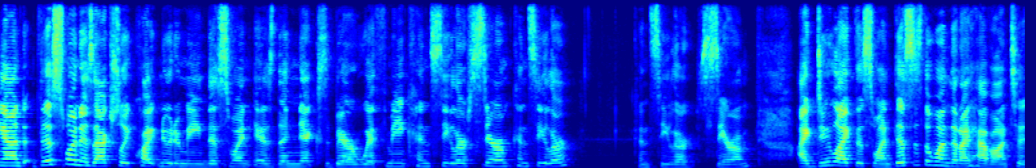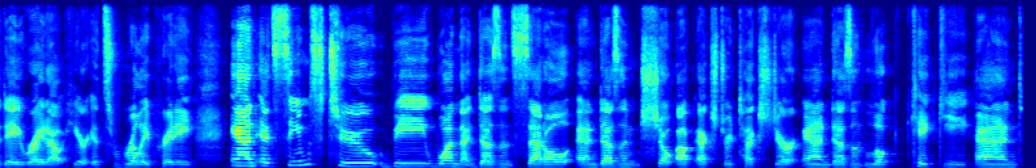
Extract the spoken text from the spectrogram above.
And this one is actually quite new to me. This one is the NYX Bare With Me Concealer, Serum Concealer concealer serum. I do like this one. This is the one that i have on today right out here. It's really pretty. And it seems to be one that doesn't settle and doesn't show up extra texture and doesn't look cakey. And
